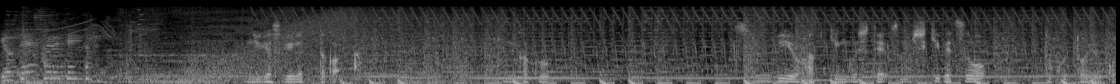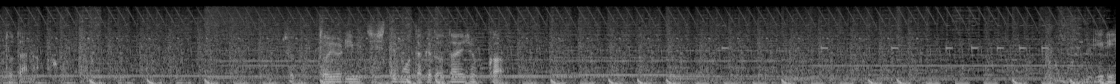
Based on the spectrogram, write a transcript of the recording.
予定されていた逃げすぎだったか。とにかく 2B をハッキングしてその識別を解くということだなと寄り道してもうたけど大丈夫か？ギリ。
